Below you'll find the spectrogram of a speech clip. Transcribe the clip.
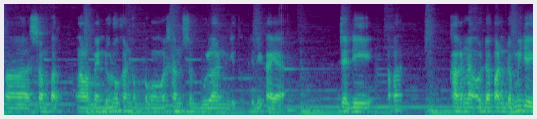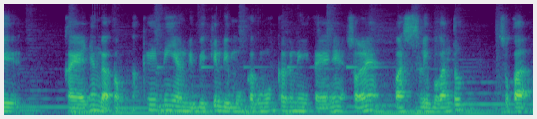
eh, sempat ngalamin dulu kan kepengurusan sebulan gitu. Jadi kayak jadi apa? Karena udah pandemi jadi kayaknya nggak kepake nih yang dibikin di muka-muka nih kayaknya soalnya pas liburan tuh suka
